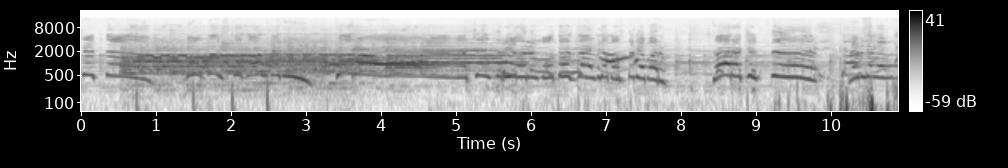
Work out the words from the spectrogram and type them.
Çıktı. Motosta Zalveri Tara. Çıldırıyorum. Motosta bile bastım yaparım. Tara çıktı. Hepinize.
